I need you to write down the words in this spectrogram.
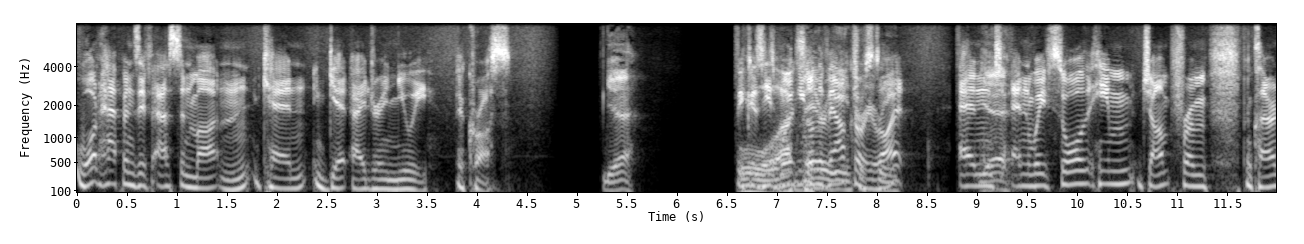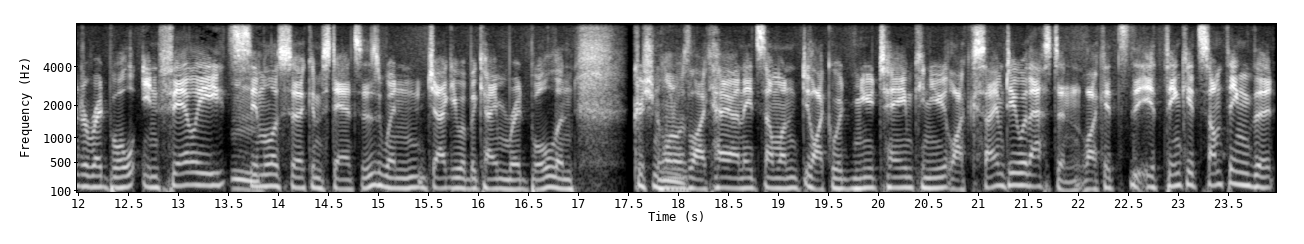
What happens if Aston Martin can get Adrian Newey across? yeah. Because he's that's working on the very Valkyrie, interesting. right? And Yeah. and we saw him jump from McLaren to Red Bull in fairly Mm. similar circumstances when Jaguar became Red Bull and Christian Mm. Horner was like, "Hey, I need someone like a new team. Can you like same deal with Aston? Like it's I think it's something that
